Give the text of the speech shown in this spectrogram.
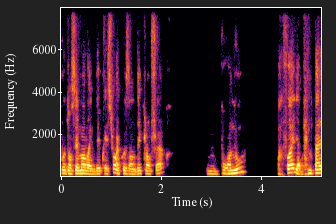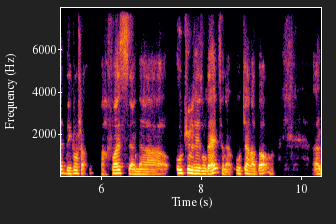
potentiellement avoir une dépression à cause d'un déclencheur. Pour nous, parfois, il n'y a même pas de déclencheur. Parfois, ça n'a aucune raison d'être, ça n'a aucun rapport. Euh,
